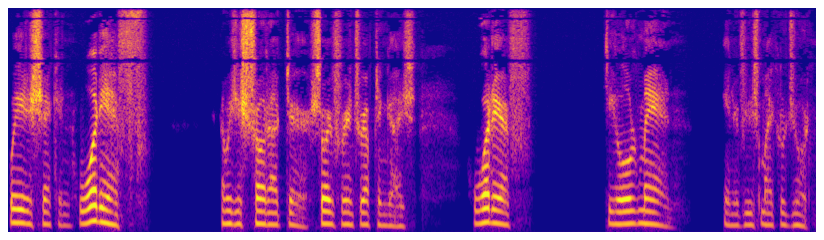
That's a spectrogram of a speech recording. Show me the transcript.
Wait a second. What if? Let me just throw it out there. Sorry for interrupting, guys. What if the old man interviews Michael Jordan?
